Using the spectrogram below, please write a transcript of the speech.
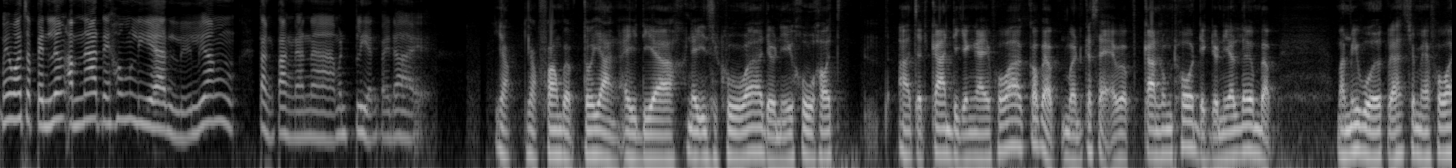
ไม่ว่าจะเป็นเรื่องอำนาจในห้องเรียนหรือเรื่องต่างๆ นานา มันเปลี่ยนไปได้ อยากอยากฟังแบบตัวอย่างไอเดียในอินสครูว่าเดี๋ยวนี้ครูเขาอาจจัดการเด็กยังไง เพราะว่าก็แบบเหมือนกระแสแบบการลงโทษเด็กเดี๋ยวนี้เริ่มแบบมันไม่ work แล้วใช่ไหมเพราะว่า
